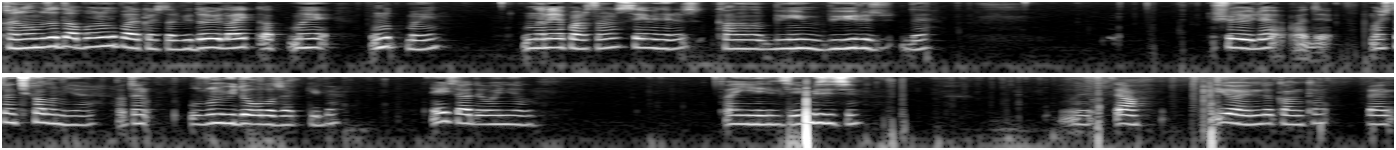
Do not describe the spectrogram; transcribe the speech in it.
Kanalımıza da abone olup arkadaşlar videoyu like atmayı unutmayın. Bunları yaparsanız seviniriz. Kanalı büyün, büyürüz de. Şöyle hadi maçtan çıkalım ya. Zaten uzun video olacak gibi. Neyse hadi oynayalım. Tam yenileceğimiz için. Evet, tamam. İyi oyundu kanka. Ben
